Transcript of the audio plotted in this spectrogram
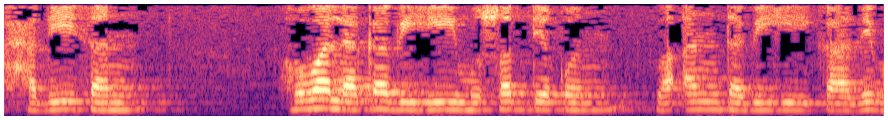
حديثا هو لك به مصدق وانت به كاذب.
